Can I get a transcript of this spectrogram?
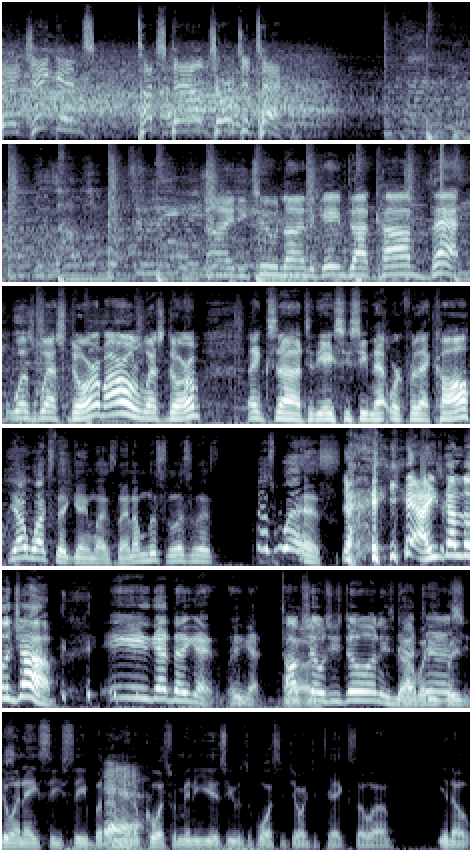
And Jenkins, touchdown, Georgia Tech. 929thegame.com. That was Wes Durham, our own Wes Durham. Thanks uh, to the ACC network for that call. Yeah, I watched that game last night. I'm listening, listening. To this. That's Wes. yeah, he's got another job. He's got, he got, he got talk No, shows he's doing. He's No, got but, he's, this. but he's he's- doing ACC. But I mean, of course, for many years he was the voice of Georgia Tech. So, um, you know,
